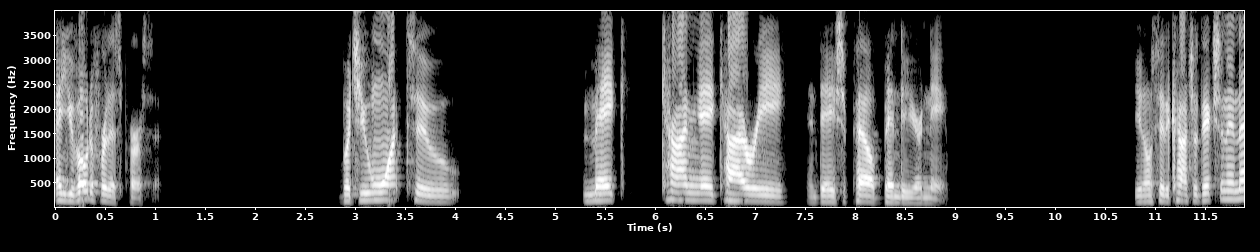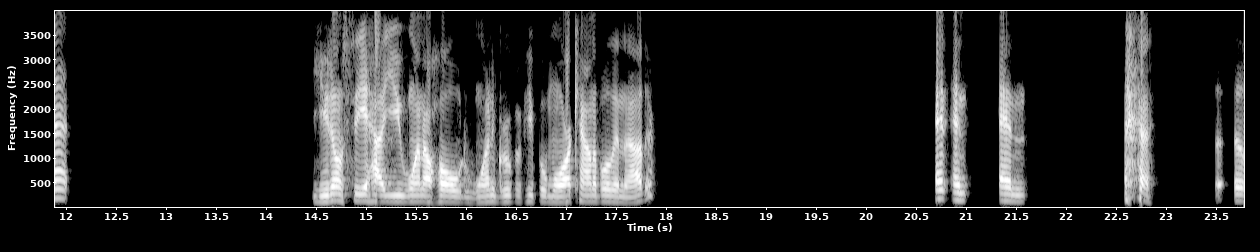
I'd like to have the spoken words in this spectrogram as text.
and you voted for this person, but you want to make Kanye, Kyrie, and Dave Chappelle bend to your knee. You don't see the contradiction in that? You don't see how you want to hold one group of people more accountable than the other? And and and Uh, uh,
